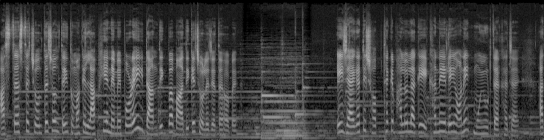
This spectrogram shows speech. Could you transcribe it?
আস্তে আস্তে চলতে চলতেই তোমাকে লাফিয়ে নেমে পড়েই ডান দিক বা বাঁ দিকে চলে যেতে হবে। এই জায়গাটি সব থেকে ভালো লাগে, এখানে এলেই অনেক ময়ূর দেখা যায়। আর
